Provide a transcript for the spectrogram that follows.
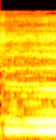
to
